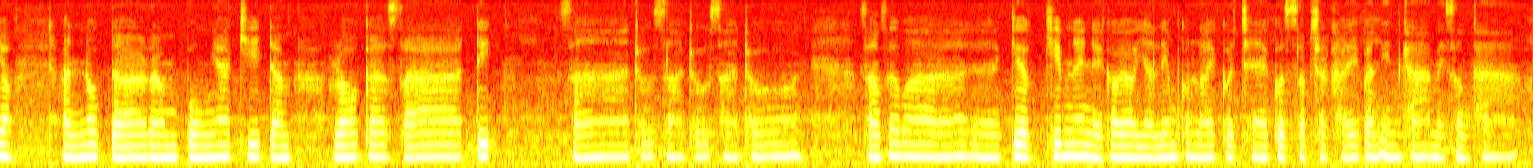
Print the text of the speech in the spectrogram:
ยอนุตตารัมปุญญาคิตัมโลกาสาติสา ธุสาธุสาธุสังเสวาเกี่ยวคลิปในไหนก็อย่าลืมกดไลค์ กดแชร์ กดซับสไคร b e บันอินค่ะ ไม่ส่งค่ะ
